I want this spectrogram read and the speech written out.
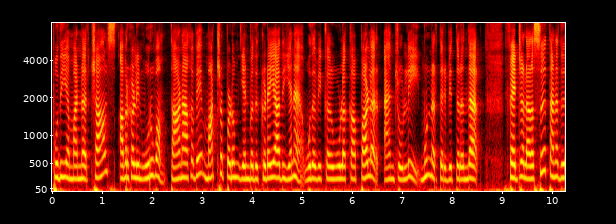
புதிய மன்னர் சார்ல்ஸ் அவர்களின் உருவம் தானாகவே மாற்றப்படும் என்பது கிடையாது என உதவி கருவூல காப்பாளர் ஆண்ட்ரூ லீ முன்னர் தெரிவித்திருந்தார் ஃபெடரல் அரசு தனது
